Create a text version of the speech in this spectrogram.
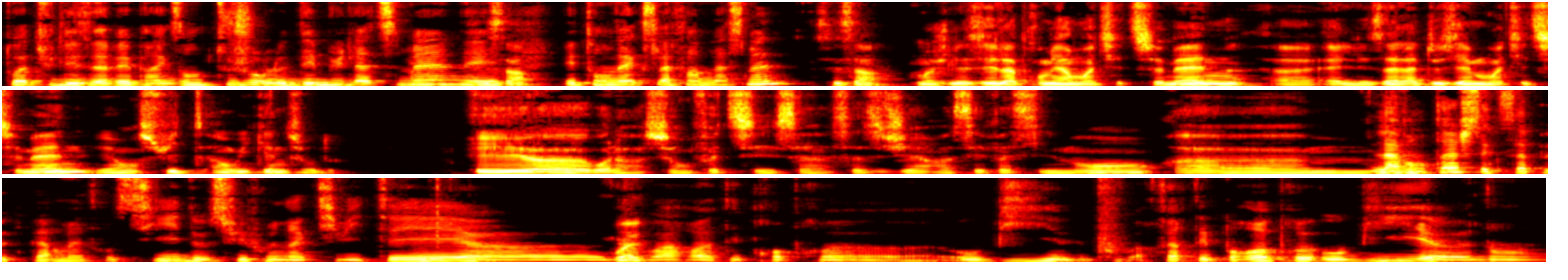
toi, tu les avais par exemple toujours le début de la semaine et, et ton ex la fin de la semaine? C'est ça. Moi, je les ai la première moitié de semaine. Euh, elle les a la deuxième moitié de semaine et ensuite un week-end sur deux. Et euh, voilà, en fait c'est ça, ça se gère assez facilement. Euh... L'avantage, c'est que ça peut te permettre aussi de suivre une activité, euh, d'avoir euh, tes propres euh, hobbies, de pouvoir faire tes propres hobbies euh, dans,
